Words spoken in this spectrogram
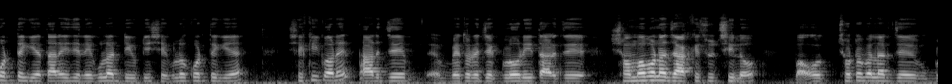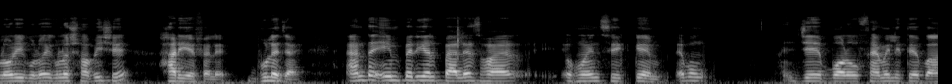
করতে গিয়ে তার এই যে রেগুলার ডিউটি সেগুলো করতে গিয়ে সে কী করে? তার যে, ভেতরে যে গ্লোরি তার যে সম্ভাবনা যা কিছু ছিল বা ও ছোটোবেলার যে গ্লোরিগুলো এগুলো সবই সে হারিয়ে ফেলে, ভুলে যায়। And the imperial palace where when she came এবং যে বড় ফ্যামিলিতে বা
